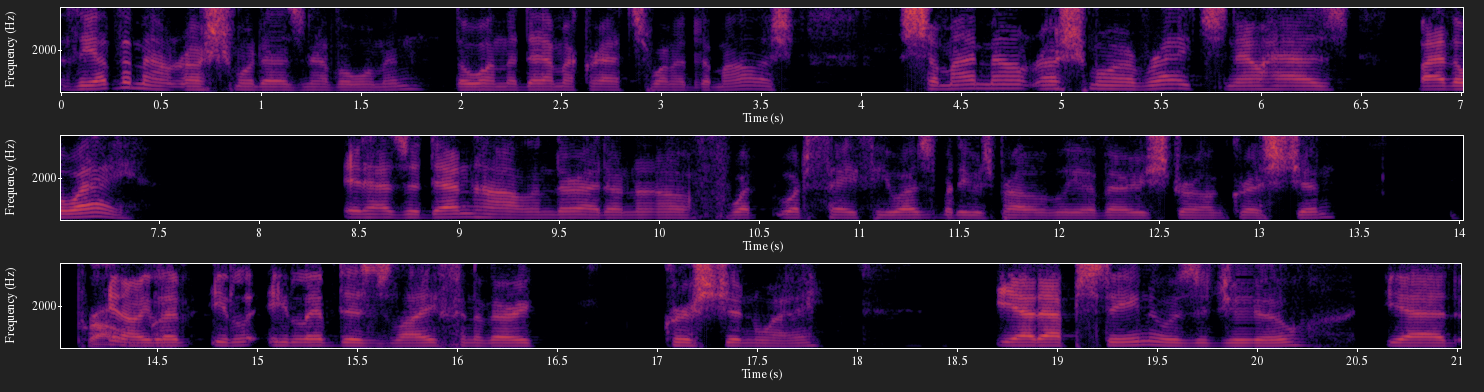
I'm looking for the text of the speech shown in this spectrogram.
The other Mount Rushmore doesn't have a woman, the one the Democrats want to demolish. So my Mount Rushmore of rights now has, by the way, it has a Den Hollander. I don't know if what, what faith he was, but he was probably a very strong Christian. Probably. You know, he lived he, he lived his life in a very Christian way. You had Epstein, who was a Jew. You had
